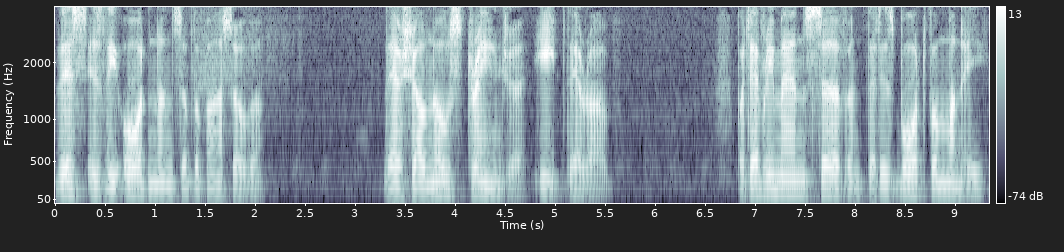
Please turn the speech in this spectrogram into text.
This is the ordinance of the Passover. There shall no stranger eat thereof. But every man's servant that is bought for money,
